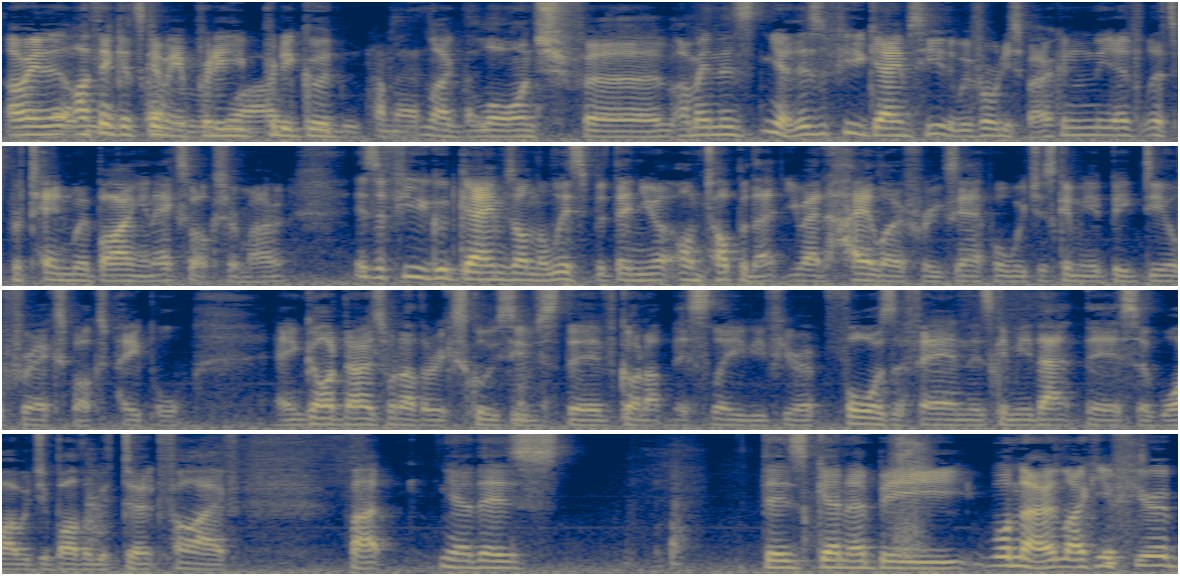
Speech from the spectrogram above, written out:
I mean, I think it's going to be a pretty pretty good like launch for. I mean, there's you know there's a few games here that we've already spoken. Yeah, let's pretend we're buying an Xbox for a moment. There's a few good games on the list, but then you on top of that you add Halo, for example, which is going to be a big deal for Xbox people, and God knows what other exclusives they've got up their sleeve. If you're a Forza fan, there's going to be that there. So why would you bother with Dirt Five? But you know, there's there's gonna be well no like if you're a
